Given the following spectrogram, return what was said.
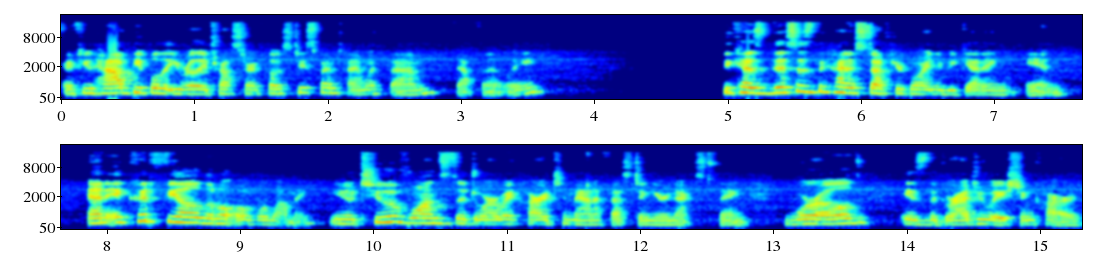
If you have people that you really trust and are close to, spend time with them, definitely. Because this is the kind of stuff you're going to be getting in. And it could feel a little overwhelming. You know, Two of Wands is the doorway card to manifesting your next thing. World is the graduation card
